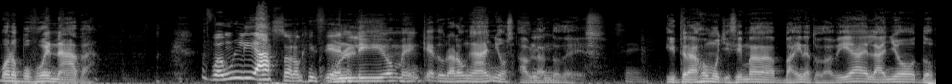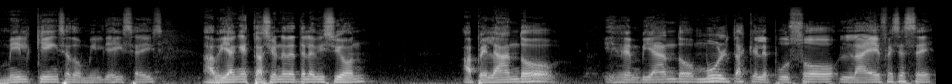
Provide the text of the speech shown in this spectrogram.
Bueno, pues fue nada. Fue un liazo lo que hicieron. Un lío, men, que duraron años hablando de eso. Sí. Y trajo muchísima vaina. Todavía el año 2015, 2016, habían estaciones de televisión apelando y enviando multas que le puso la FCC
